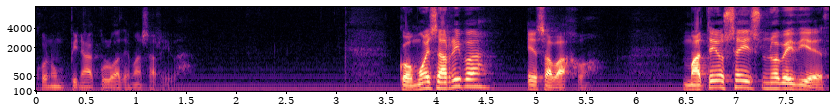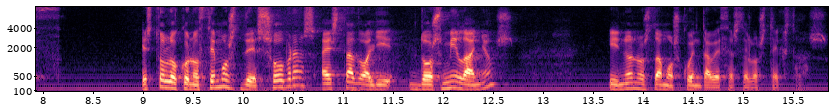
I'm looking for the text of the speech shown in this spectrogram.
con un pináculo además arriba. Como es arriba, es abajo. Mateo 6, 9 y 10. Esto lo conocemos de sobras, ha estado allí dos mil años y no nos damos cuenta a veces de los textos.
